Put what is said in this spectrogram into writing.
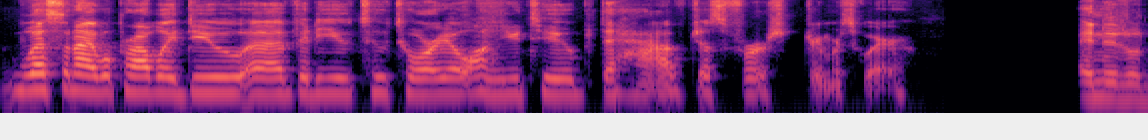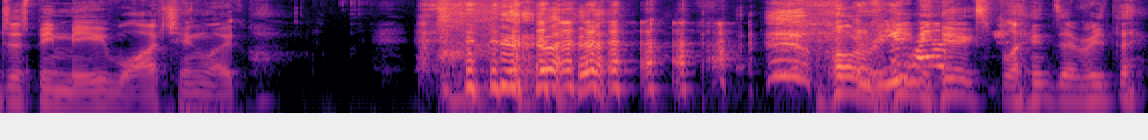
Wes and I will probably do a video tutorial on YouTube to have just for Streamer Square. And it'll just be me watching like If have- explains everything.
